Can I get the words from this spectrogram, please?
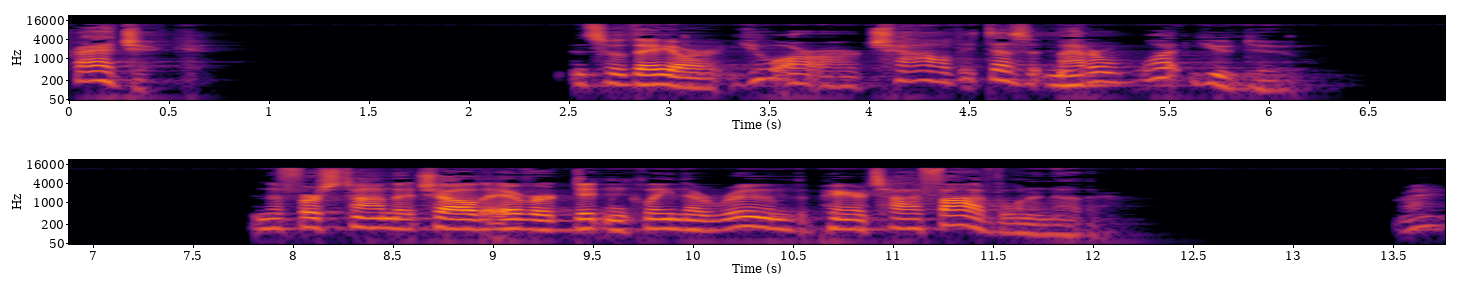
tragic. And so they are, you are our child. It doesn't matter what you do. And the first time that child ever didn't clean their room, the parents high fived one another. Right?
